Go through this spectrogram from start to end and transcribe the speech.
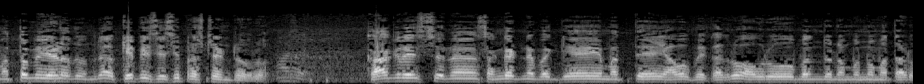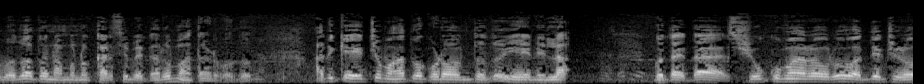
ಮತ್ತೊಮ್ಮೆ ಹೇಳೋದು ಅಂದ್ರೆ ಕೆಪಿಸಿಸಿ ಪ್ರೆಸಿಡೆಂಟ್ ಅವರು. ಕಾಂಗ್ರೆಸ್ನ ಸಂಘಟನೆ ಬಗ್ಗೆ ಮತ್ತೆ ಯಾವಾಗ ಬೇಕಾದರೂ ಅವರು ಬಂದು ನಮ್ಮನ್ನು ಮಾತಾಡಬಹುದು ಅಥವಾ ನಮ್ಮನ್ನು ಕರೆಸಿ ಬೇಕಾದ್ರೂ ಮಾತಾಡಬಹುದು ಅದಕ್ಕೆ ಹೆಚ್ಚು ಮಹತ್ವ ಕೊಡುವಂತದ್ದು ಏನಿಲ್ಲ. ಗೊತ್ತಾಯ್ತಾ? ಶಿವಕುಮಾರ್ ಅವರು ಅಧ್ಯಕ್ಷರು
